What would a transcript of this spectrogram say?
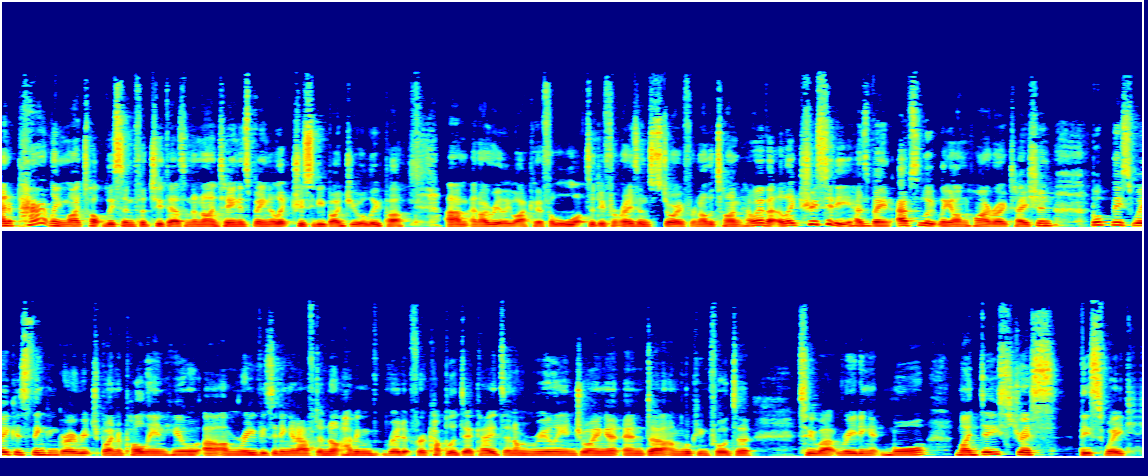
And apparently, my top listen for 2019 has been Electricity by Dua Lipa. Um, and I really like her for lots of different reasons. Story for another time. However, Electricity has been absolutely on high rotation. Book this week is Think and Grow Rich by Napoleon Hill. Uh, I'm revisiting it after not having read it for a couple of decades, and I'm really enjoying it. And uh, I'm looking forward to to uh, reading it more. My de stress this week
